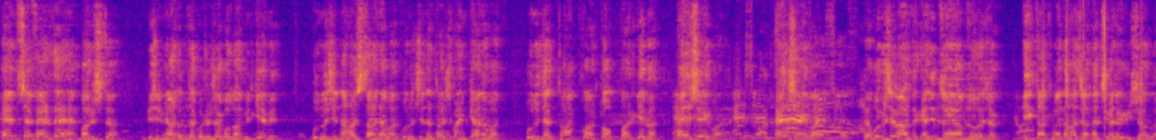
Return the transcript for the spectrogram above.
hem seferde hem barışta. Bizim yardımımıza koşacak olan bir gemi. Bunun içinde hastane var, bunun içinde taşıma imkanı var. Bunun içinde tank var, top var, gemi var. Her şey var. Her şey var. Ve bu bizim artık elimiz ayağımız olacak. İlk takviyede Haziran'da çıkacak inşallah.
